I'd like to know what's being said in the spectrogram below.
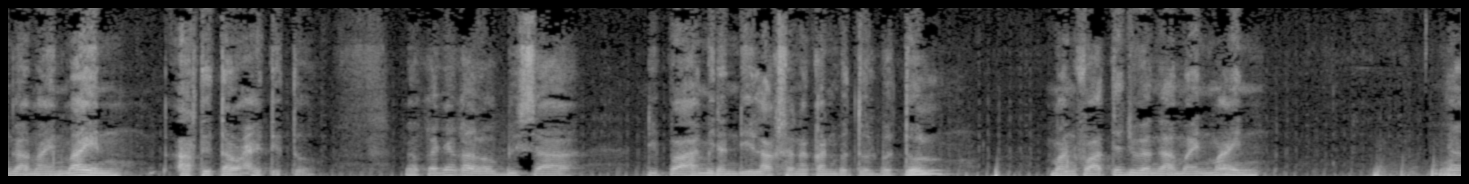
nggak main-main arti tauhid itu. Makanya kalau bisa dipahami dan dilaksanakan betul-betul manfaatnya juga nggak main-main. Ya,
